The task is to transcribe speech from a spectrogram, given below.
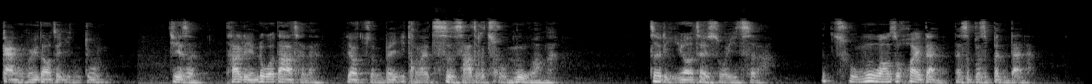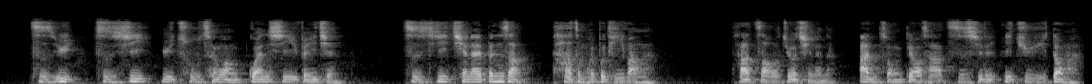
赶回到这郢都。接着，他联络大臣呢，要准备一同来刺杀这个楚穆王啊。这里又要再说一次了，楚穆王是坏蛋，但是不是笨蛋啊？子玉、子熙与楚成王关系匪浅，子熙前来奔丧。他怎么会不提防呢？他早就请人呢，暗中调查子熙的一举一动啊。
